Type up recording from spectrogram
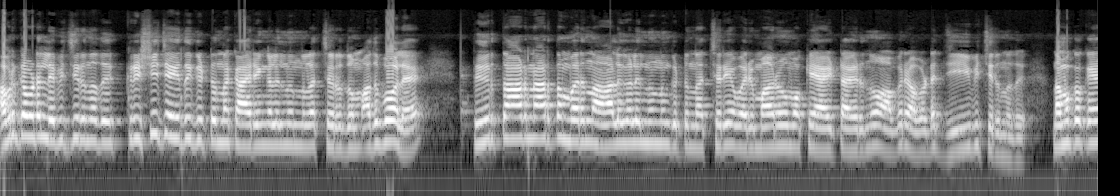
അവർക്ക് അവിടെ ലഭിച്ചിരുന്നത് കൃഷി ചെയ്ത് കിട്ടുന്ന കാര്യങ്ങളിൽ നിന്നുള്ള ചെറുതും അതുപോലെ തീർത്ഥാടനാർത്ഥം വരുന്ന ആളുകളിൽ നിന്നും കിട്ടുന്ന ചെറിയ വരുമാനവും ഒക്കെ ആയിട്ടായിരുന്നു അവരവിടെ ജീവിച്ചിരുന്നത്. നമുക്കൊക്കെ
